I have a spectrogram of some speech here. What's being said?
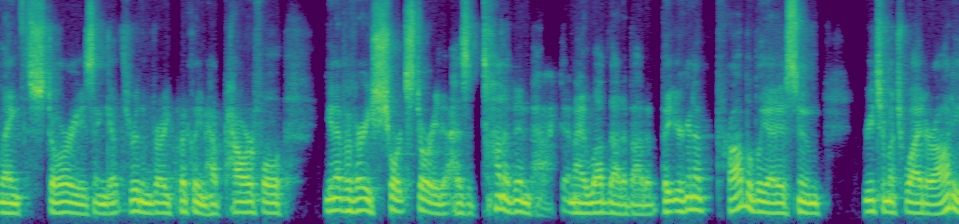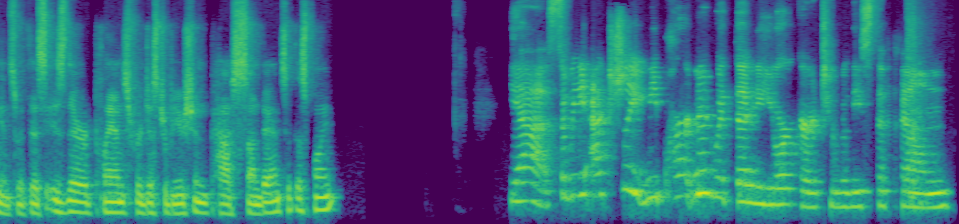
length stories and get through them very quickly and have powerful you can have a very short story that has a ton of impact. And I love that about it. But you're going to probably, I assume, reach a much wider audience with this. Is there plans for distribution past Sundance at this point? Yeah, so we actually we partnered with the New Yorker to release the film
